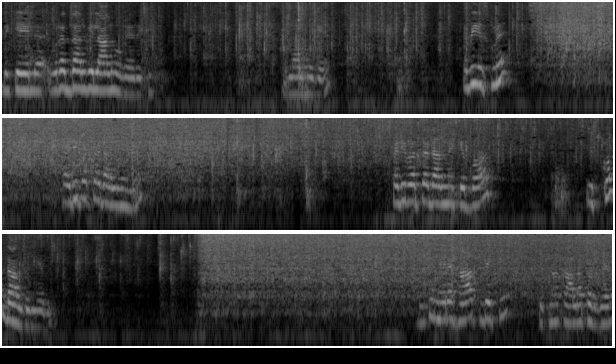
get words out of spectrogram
देखिए उड़द दाल भी लाल हो गया, देखिए। लाल हो गया। अभी इसमें कड़ी पत्ता डाल लेंगे कड़ी पत्ता डालने के बाद इसको डाल देंगे अभी। देखिए, मेरे हाथ देखिए, कितना काला पड़ गया।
